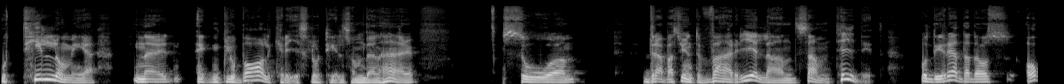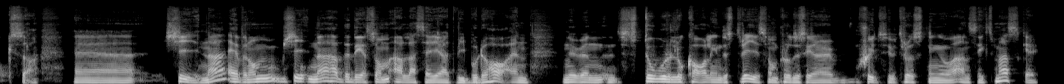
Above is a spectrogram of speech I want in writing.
Och till och med när en global kris slår till som den här så drabbas ju inte varje land samtidigt. Och det räddade oss också. Eh, Kina, även om Kina hade det som alla säger att vi borde ha, en, nu en stor lokal industri som producerar skyddsutrustning och ansiktsmasker,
